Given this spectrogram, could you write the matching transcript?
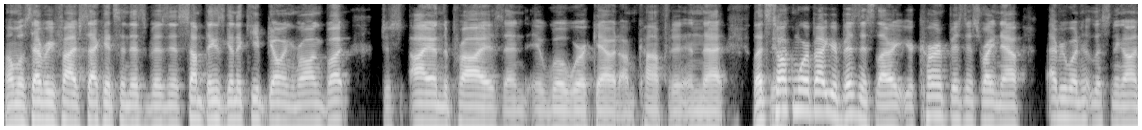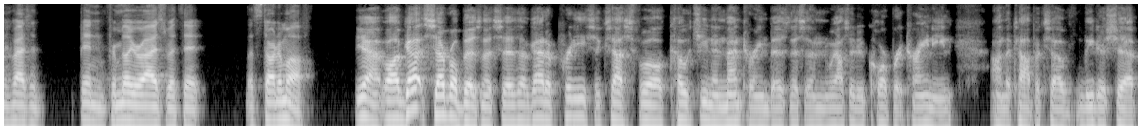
almost every five seconds in this business. Something's going to keep going wrong, but just eye on the prize and it will work out. I'm confident in that. Let's Yeah. talk more about your business, Larry, your current business right now. Everyone who- listening on who hasn't been familiarized with it, let's start them off. Yeah, well, I've got several businesses. I've got a pretty successful coaching and mentoring business, and we also do corporate training on the topics of leadership,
